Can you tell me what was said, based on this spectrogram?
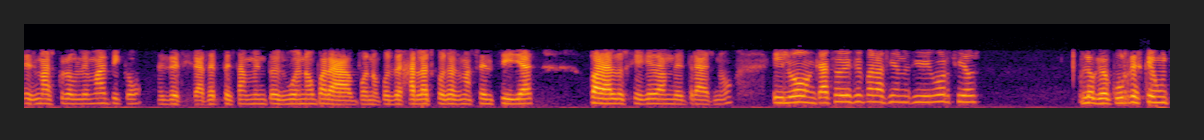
es más problemático. Es decir, hacer testamento es bueno para, bueno, pues dejar las cosas más sencillas para los que quedan detrás, ¿no? Y luego, en caso de separaciones y divorcios, lo que ocurre es que un-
